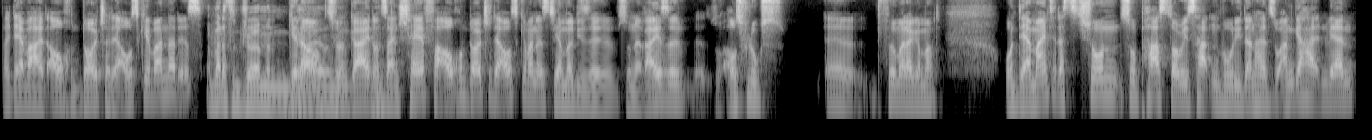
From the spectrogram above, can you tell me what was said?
weil der war halt auch ein Deutscher, der ausgewandert ist. War das ein German Genau, Guy so oder ein wie? Guide und sein Chef war auch ein Deutscher, der ausgewandert ist. Die haben mal diese so eine Reise, so Ausflugsfirma äh, da gemacht. Und der meinte, dass die schon so ein paar Stories hatten, wo die dann halt so angehalten werden,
